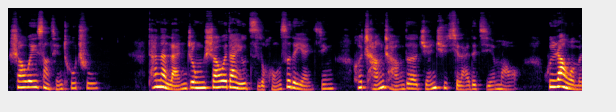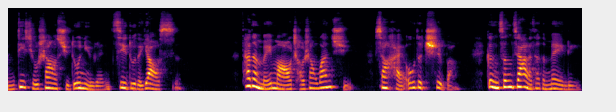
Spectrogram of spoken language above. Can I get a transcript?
稍微向前突出。他那蓝中稍微带有紫红色的眼睛和长长的卷曲起来的睫毛，会让我们地球上许多女人嫉妒的要死。他的眉毛朝上弯曲，像海鸥的翅膀，更增加了他的魅力。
